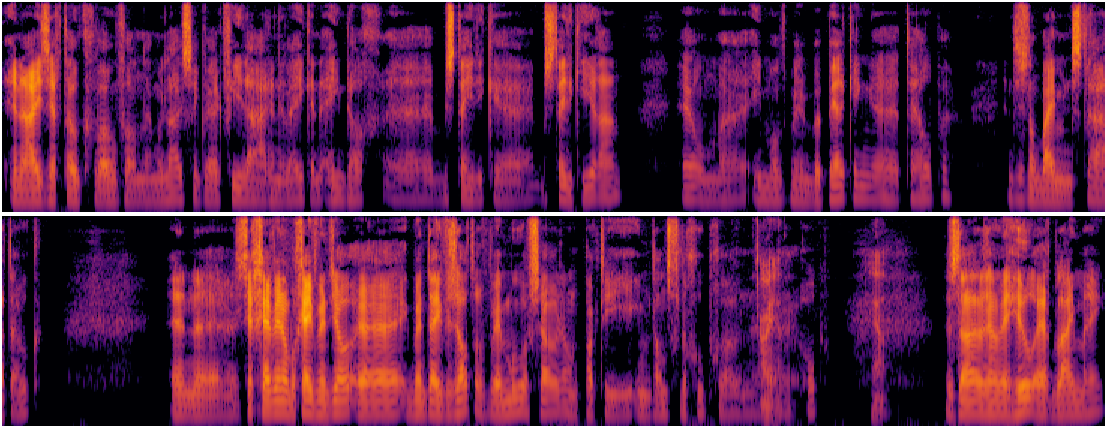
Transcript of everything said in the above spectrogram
En hij zegt ook gewoon van, eh, moet luisteren, ik werk vier dagen in de week en één dag eh, besteed, ik, besteed ik hier aan. Hè, om iemand met een beperking te helpen. En het is nog bij hem in de straat ook. En zegt Gerwin op een gegeven moment, joh, ik ben het even zat of ik ben moe of zo. Dan pakt hij iemand anders van de groep gewoon Oh ja. op. Ja. Dus daar zijn we heel erg blij mee.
